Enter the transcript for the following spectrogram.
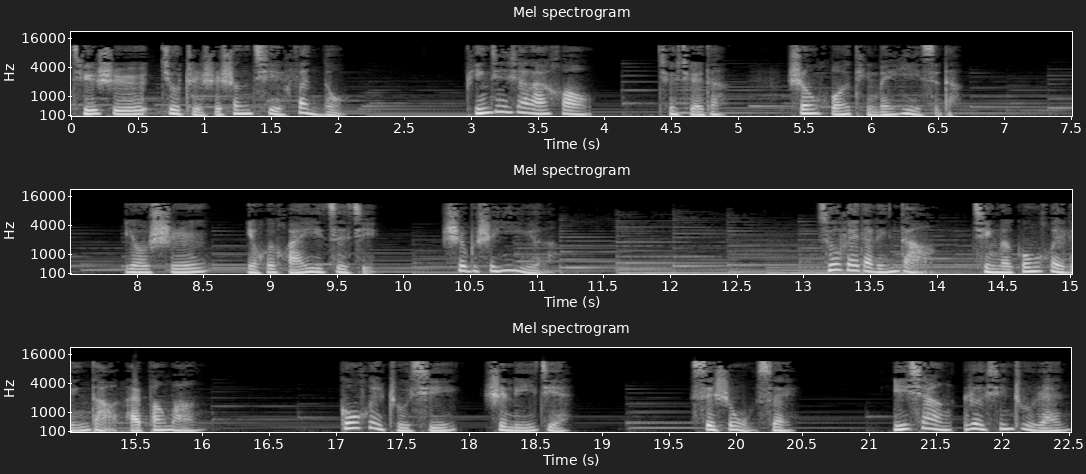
其实就只是生气、愤怒，平静下来后，就觉得生活挺没意思的。有时也会怀疑自己，是不是抑郁了。苏菲的领导请了工会领导来帮忙，工会主席是李姐，四十五岁，一向热心助人。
